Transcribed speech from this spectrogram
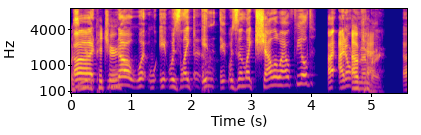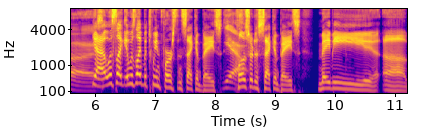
Was he Uh, the pitcher? No, what it was like in it was in like shallow outfield. I, I don't Okay. remember. Uh, Yeah, it was like it was like between first and second base. Yeah. closer to second base, maybe uh,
